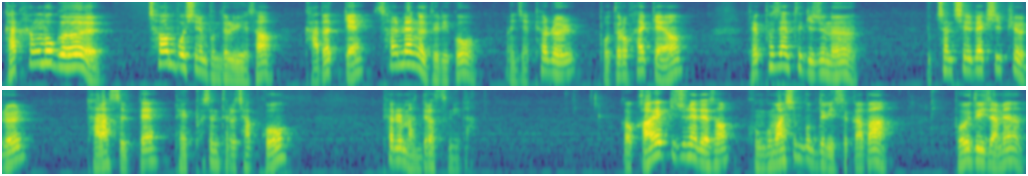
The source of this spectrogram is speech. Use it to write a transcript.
각 항목을 처음 보시는 분들을 위해서 가볍게 설명을 드리고 이제 표를 보도록 할게요. 100% 기준은 6700 CPU를 달았을 때 100%로 잡고 표를 만들었습니다. 그 가격 기준에 대해서 궁금하신 분들이 있을까봐 보여드리자면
